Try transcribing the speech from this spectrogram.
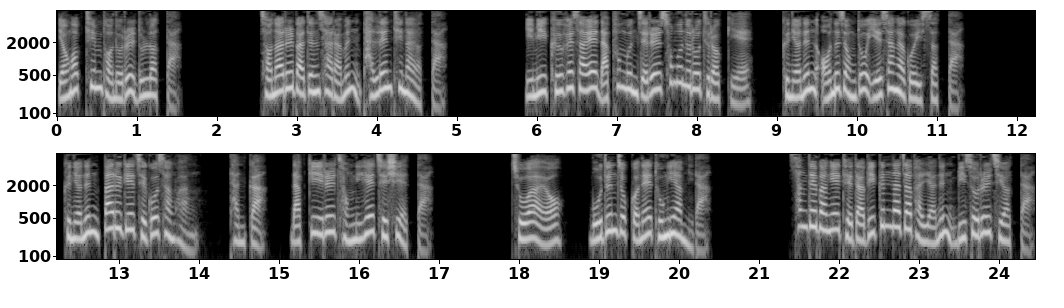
영업팀 번호를 눌렀다. 전화를 받은 사람은 발렌티나였다. 이미 그 회사의 납품 문제를 소문으로 들었기에 그녀는 어느 정도 예상하고 있었다. 그녀는 빠르게 재고 상황, 단가, 납기일을 정리해 제시했다. 좋아요. 모든 조건에 동의합니다. 상대방의 대답이 끝나자 발야는 미소를 지었다.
